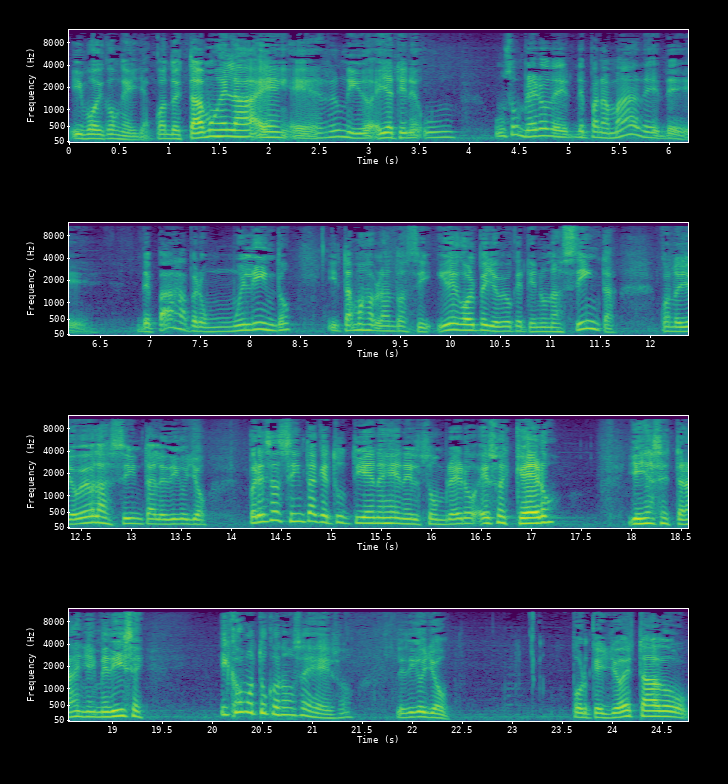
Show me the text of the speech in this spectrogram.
Y, voy con ella. Cuando estamos en la en, eh, ella tiene un, un sombrero de, de Panamá, de, de, de paja, pero muy lindo, y estamos hablando así. Y de golpe yo veo que tiene una cinta. Cuando yo veo la cinta, le digo yo, pero esa cinta que tú tienes en el sombrero, ¿eso es quero? Y ella se extraña y me dice, ¿y cómo tú conoces eso? Le digo yo, porque yo he estado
